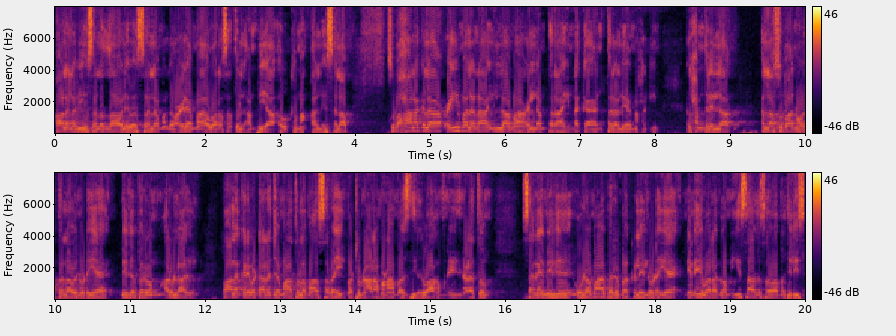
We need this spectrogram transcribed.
قال النبي صلى الله عليه وسلم العلماء ورثة الأنبياء أو كما قال عليه السلام سبحانك لا علم لنا إلا ما علمتنا إنك أنت العليم الحكيم الحمد لله அல்லாஹ் சுபானு வத்தாலாவினுடைய மிக பெரும் அருளால் பாலக்கரை வட்டார ஜமாத் உலமா சபை மற்றும் நாலமனா மஸ்ஜித் நிர்வாகம் இணைந்து நடத்தும் சகைமிகு உலமா பெருமக்களினுடைய நினைவரங்கம் ஈசா அல் சவா மஜ்லிஸ்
